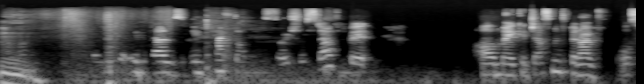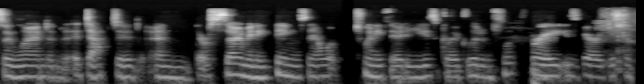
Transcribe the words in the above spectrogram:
mm. it does impact on social stuff, but I'll make adjustments, but I've also learned and adapted. And there are so many things now. What 20, 30 years ago, gluten free is very different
